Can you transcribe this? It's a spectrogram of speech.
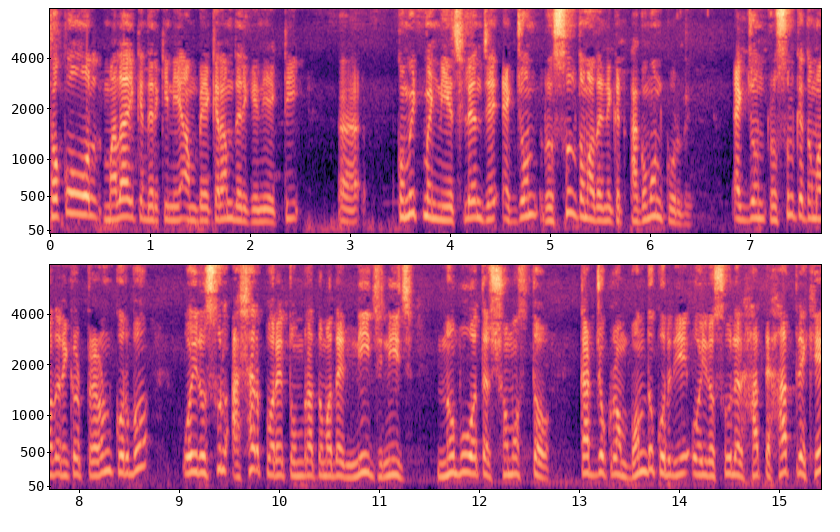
সকল মালাইকেদেরকে নিয়ে, আম্বে কেরামদেরকে নিয়ে একটি কমিটমেন্ট নিয়েছিলেন যে একজন রসুল তোমাদের নিকট আগমন করবে। একজন রসুলকে তোমাদের নিকট প্রেরণ করব। ওই রসুল আসার পরে তোমরা তোমাদের নিজ নিজ নবুয়তের সমস্ত কার্যক্রম বন্ধ করে দিয়ে ওই রসুলের হাতে হাত রেখে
